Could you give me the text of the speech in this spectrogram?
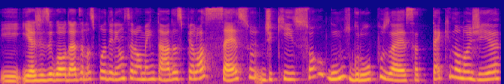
E, e as desigualdades elas poderiam ser aumentadas pelo acesso de que só alguns grupos a essa tecnologia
